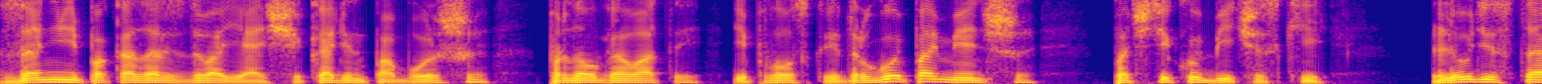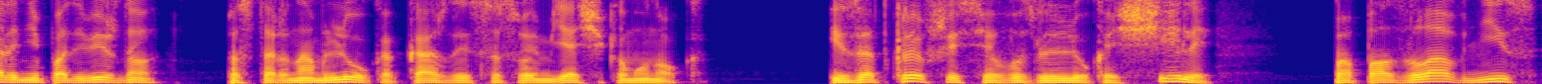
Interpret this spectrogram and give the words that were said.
За ними показались два ящика, один побольше, продолговатый и плоский, другой поменьше, почти кубический. Люди стали неподвижно по сторонам люка, каждый со своим ящиком у ног. Из открывшейся возле люка щели поползла вниз,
